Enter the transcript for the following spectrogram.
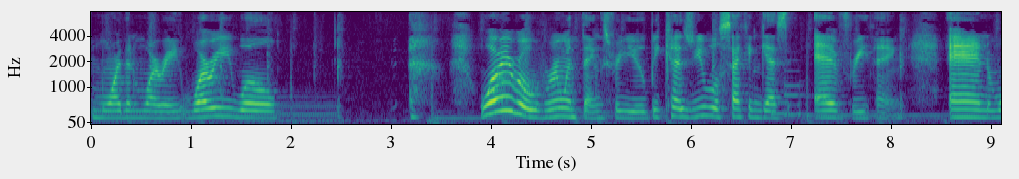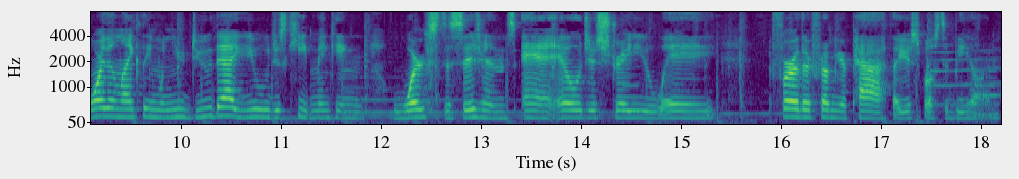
more than worry. Worry will worry will ruin things for you because you will second guess everything. And more than likely, when you do that, you will just keep making worse decisions and it will just stray you away further from your path that you're supposed to be on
